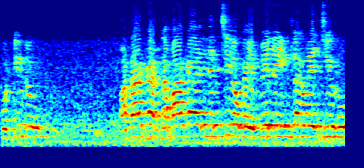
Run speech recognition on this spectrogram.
కొట్టిండ్రు. పటాకా టమాకాయలు తెచ్చి ఒక ఎమ్మెల్యే ఇంట్లోకి వేల్చిర్రు.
